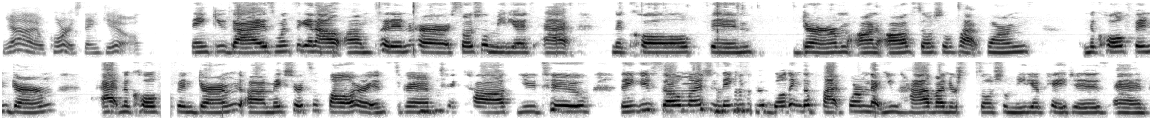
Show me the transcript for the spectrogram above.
Yeah, of course. Thank you. Thank you, guys. Once again, I'll um, put in her social media. It's at Nicolle Finn Derm on all social platforms. Nicolle Finn Derm at Nicolle Finn Derm. Uh, make sure to follow her Instagram, TikTok, YouTube. Thank you so much. And thank you for building the platform that you have on your social media pages and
